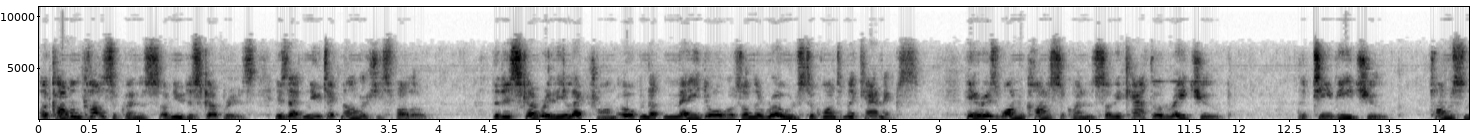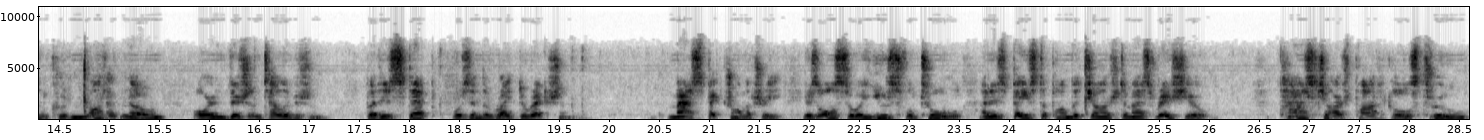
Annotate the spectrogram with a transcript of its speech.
A common consequence of new discoveries is that new technologies follow. The discovery of the electron opened up many doors on the roads to quantum mechanics. Here is one consequence of the cathode ray tube. The TV tube. Thomson could not have known or envisioned television, but his step was in the right direction. Mass spectrometry is also a useful tool and is based upon the charge to mass ratio. Pass charged particles through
